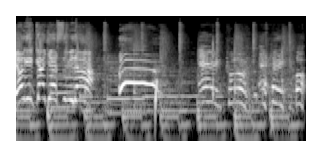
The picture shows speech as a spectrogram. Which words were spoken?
여기까지였습니다. 우! 앵콜 앵콜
